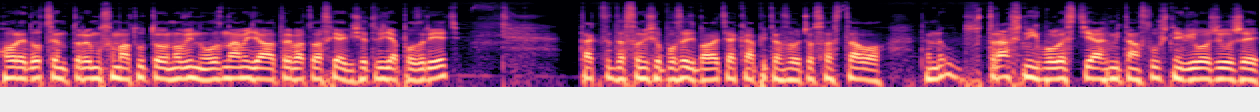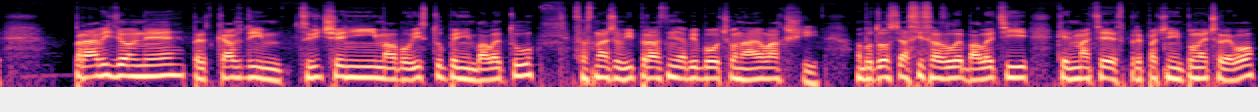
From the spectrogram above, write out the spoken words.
hore docent, ktorému som mal túto novinu oznámiť, ale treba to asi aj vyšetriť a pozrieť. Tak teda som išiel pozrieť baleťaka a pýtal sa čo sa stalo. Ten v strašných bolestiach mi tam slušne vyložil, že pravidelne pred každým cvičením alebo vystúpením baletu sa snažil vyprázdniť, aby bol čo najľahší. Lebo dosť asi sa zle baletí, keď máte s prepačením plné črevo,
